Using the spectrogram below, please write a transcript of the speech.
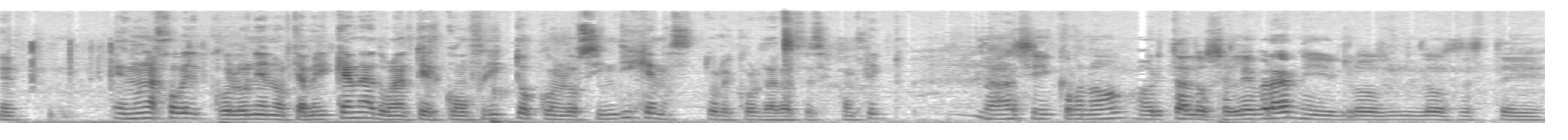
eh, en una joven colonia norteamericana durante el conflicto con los indígenas. Tú recordarás ese conflicto. Ah, sí, cómo no. Ahorita lo celebran y los, los, este,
